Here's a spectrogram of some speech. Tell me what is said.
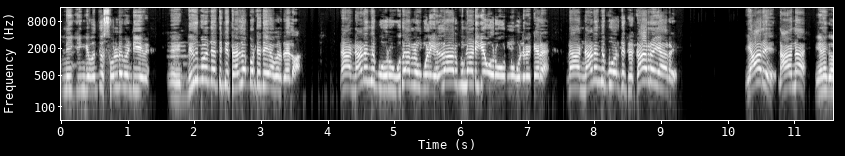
இன்னைக்கு இங்க வந்து சொல்ல வேண்டிய நிர்பந்தத்துக்கு தள்ளப்பட்டதே அவர்கள் தான் நான் நடந்து ஒரு உதாரணம் உங்களுக்கு எல்லாரும் முன்னாடியே ஒரு ஒன்று ஒன்று வைக்கிறேன். நான் நடந்து போறதுக்கு காரணம் யாரு? யாரு? நான். எனக்கு எனக்கு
